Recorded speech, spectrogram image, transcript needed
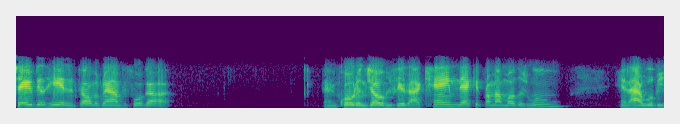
shaved his head and fell on the ground before God. And quoting Job, he says, I came naked from my mother's womb, and I will be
